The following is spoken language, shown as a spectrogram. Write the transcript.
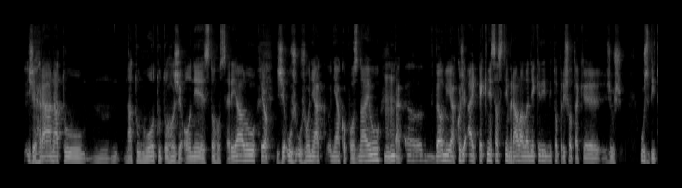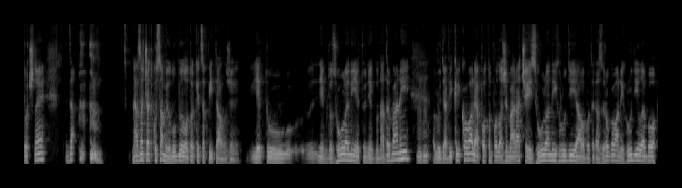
že hrá na tú, na tú nôtu toho, že on je z toho seriálu, jo. že už, už ho nejak, nejako poznajú, mm-hmm. tak uh, veľmi akože aj pekne sa s tým hral, ale niekedy mi to prišlo také, že už, už zbytočné. Na začiatku sa mi ľúbilo to, keď sa pýtal, že je tu niekto zhúlený, je tu niekto nadrbaný, mm-hmm. ľudia vykrikovali a potom povedal, že má radšej zhúlených ľudí alebo teda zdrogovaných ľudí, lebo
